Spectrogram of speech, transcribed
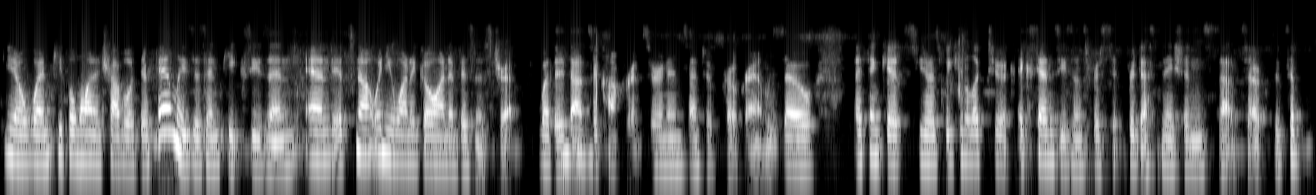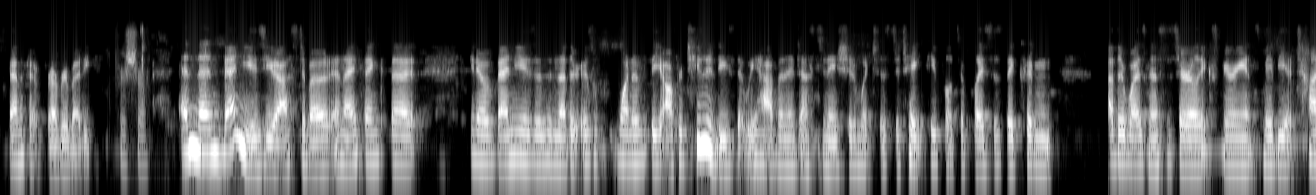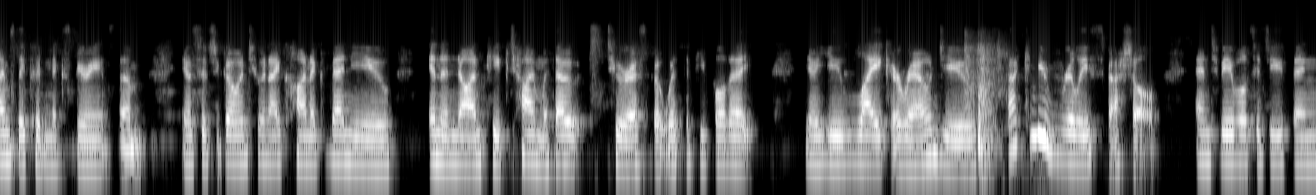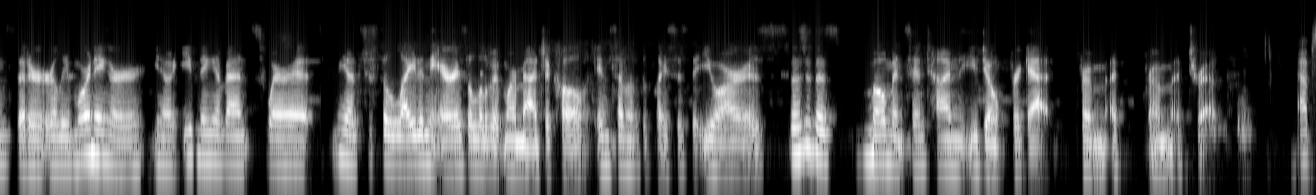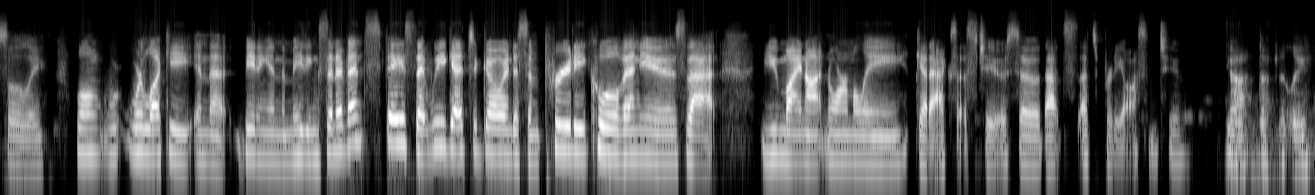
you know when people want to travel with their families is in peak season and it's not when you want to go on a business trip whether that's a mm-hmm. conference or an incentive program so i think it's you know as we can look to extend seasons for for destinations that's a, it's a benefit for everybody for sure and then venues you asked about and i think that you know venues is another is one of the opportunities that we have in a destination which is to take people to places they couldn't otherwise necessarily experience. Maybe at times they couldn't experience them. You know, so to go into an iconic venue in a non-peak time without tourists, but with the people that you know you like around you, that can be really special. And to be able to do things that are early morning or you know evening events where it you know it's just the light in the air is a little bit more magical in some of the places that you are. Is those are those moments in time that you don't forget from a from a trip. Absolutely. Well, we're lucky in that being in the meetings and events space that we get to go into some pretty cool venues that you might not normally get access to. So that's that's pretty awesome too. Yeah, definitely.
